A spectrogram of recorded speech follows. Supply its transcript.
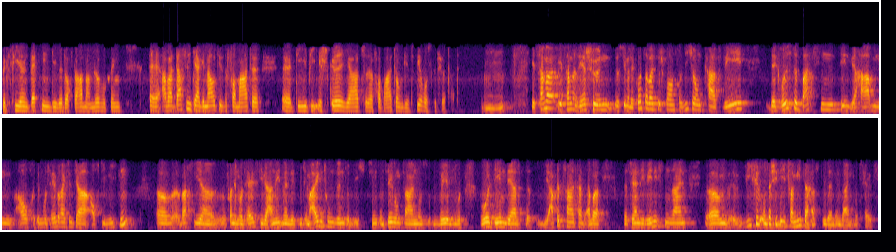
mit vielen Betten, die wir doch da haben am Nürburgring. Äh, aber das sind ja genau diese Formate, äh, die wie Ischgl ja zu der Verbreitung dieses Virus geführt hat. Mhm. Jetzt haben wir, jetzt haben wir sehr schön das Thema der Kurzarbeit besprochen, Versicherung, KfW. der größte Batzen, den wir haben, auch im Hotelbereich, sind ja auch die Mieten. Äh, was wir von den Hotels, die wir anbieten, wenn sie jetzt nicht im Eigentum sind und ich Zins und Tilgung zahlen muss, wohl dem, der die abbezahlt hat, aber das werden die wenigsten sein. Ähm, wie viele unterschiedliche Vermieter hast du denn in deinen Hotels?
